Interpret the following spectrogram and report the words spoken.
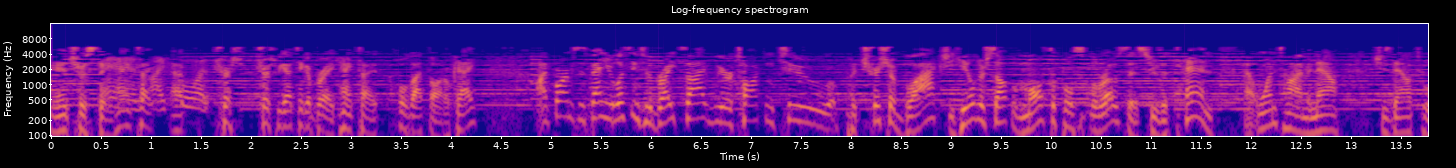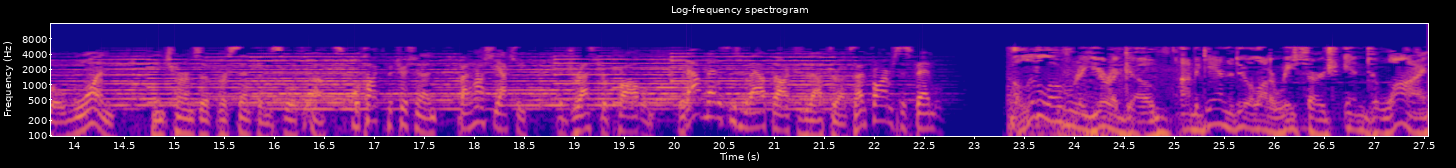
Interesting. Hang tight. I Uh, thought- Trish, Trish, we got to take a break. Hang tight. Hold that thought, okay? I'm Pharmacist Ben. You're listening to The Bright Side. We are talking to Patricia Black. She healed herself of multiple sclerosis. She was a 10 at one time, and now she's down to a 1 in terms of her symptoms. We'll, uh, we'll talk to Patricia about how she actually addressed her problem without medicines, without doctors, without drugs. I'm Pharmacist Ben. A little over a year ago, I began to do a lot of research into why,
